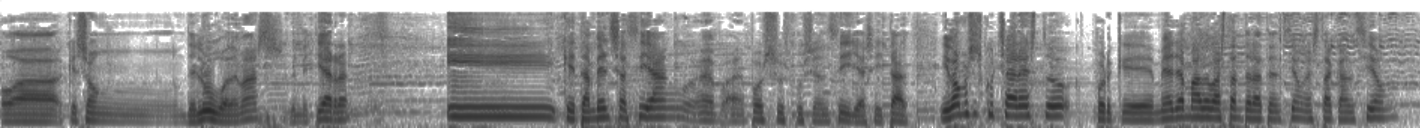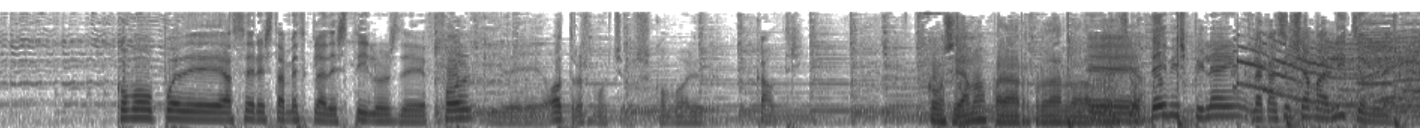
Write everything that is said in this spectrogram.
o a- que son de Lugo además, de mi tierra, y que también se hacían eh, pues sus fusioncillas y tal. Y vamos a escuchar esto porque me ha llamado bastante la atención esta canción. Cómo puede hacer esta mezcla de estilos de folk y de otros muchos, como el country. ¿Cómo se llama? Para recordarlo a la Eh, audiencia. David Spillane, la canción se llama Lithium Lane.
